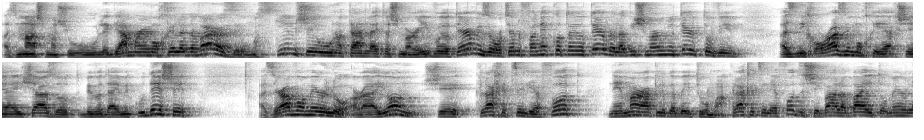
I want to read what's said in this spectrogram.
אז משמע שהוא לגמרי מוחה לדבר הזה, הוא מסכים שהוא נתן לה את השמרים ויותר מזה הוא רוצה לפנק אותה יותר ולהביא שמרים יותר טובים. אז לכאורה זה מוכיח שהאישה הזאת בוודאי מקודשת. אז רב אומר לא, הרעיון שקלח אצל יפות נאמר רק לגבי תרומה. קלח אצל יפות זה שבעל הבית אומר ל,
